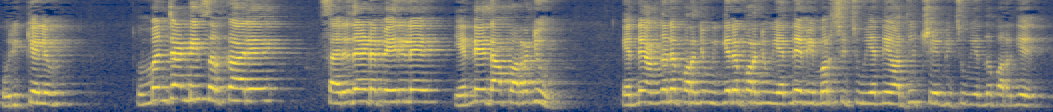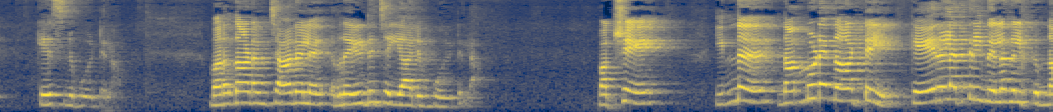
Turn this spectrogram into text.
ഒരിക്കലും ഉമ്മൻചാണ്ടി സർക്കാര് സരിതയുടെ പേരിൽ എന്നെ ഇതാ പറഞ്ഞു എന്നെ അങ്ങനെ പറഞ്ഞു ഇങ്ങനെ പറഞ്ഞു എന്നെ വിമർശിച്ചു എന്നെ അധിക്ഷേപിച്ചു എന്ന് പറഞ്ഞ് കേസിന് പോയിട്ടില്ല. മറുനാടൻ ചാനൽ റെയ്ഡ് ചെയ്യാനും പോയിട്ടില്ല. പക്ഷേ ഇന്ന് നമ്മുടെ നാട്ടിൽ കേരളത്തിൽ നിലനിൽക്കുന്ന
